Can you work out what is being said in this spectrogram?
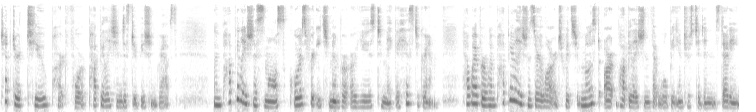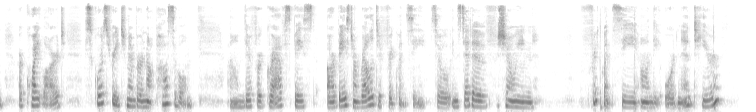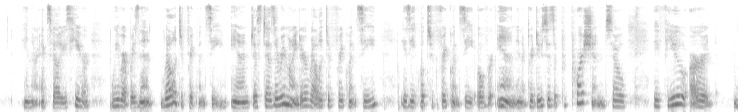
Chapter 2, Part 4, Population Distribution Graphs. When population is small, scores for each member are used to make a histogram. However, when populations are large, which most populations that we'll be interested in studying are quite large, scores for each member are not possible. Um, therefore, graphs based are based on relative frequency. So instead of showing frequency on the ordinate here, in our x values here, we represent relative frequency. And just as a reminder, relative frequency is equal to frequency over n, and it produces a proportion. So if you are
